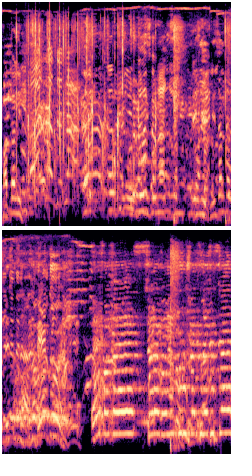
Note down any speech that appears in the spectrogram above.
পাতালি এই পর্যায়ে সেরা গোল্ড পুরস্কার তুলে দিচ্ছেন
